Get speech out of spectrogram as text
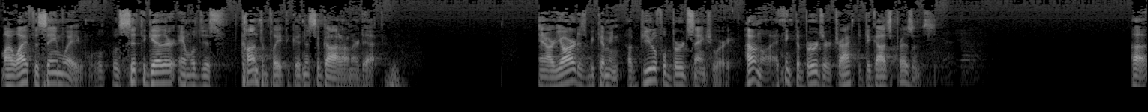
My wife, the same way. We'll, we'll sit together and we'll just contemplate the goodness of God on our deck. And our yard is becoming a beautiful bird sanctuary. I don't know. I think the birds are attracted to God's presence. Uh,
